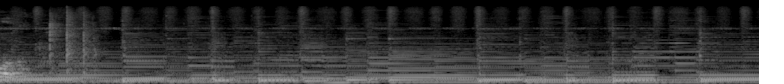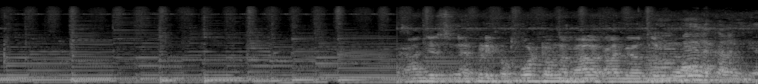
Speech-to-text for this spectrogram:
போதும். காஞ்சிருச்சுன்னா எப்படி இப்போ போட்டோம்னா மேலே கிளம்பி வந்துருக்கும் மேலே கிளம்பி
